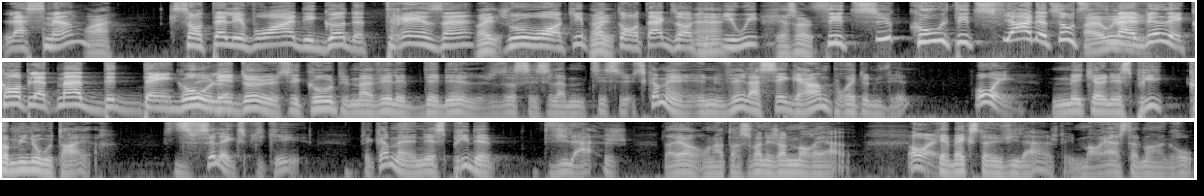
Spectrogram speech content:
la semaine, Ouais. qui sont allés voir des gars de 13 ans Oui. jouer au hockey, pas Oui. de contact, du hockey, Hein? puis oui. Yes. C'est-tu cool? T'es-tu fier de ça ou tu Ben dis oui. ma ville est complètement dingo, là? Les deux, c'est cool, puis ma ville est débile. C'est comme une ville assez grande pour être une ville, Oh oui. mais qui a un esprit communautaire. C'est difficile à expliquer. C'est comme un esprit de village. D'ailleurs, on entend souvent des gens de Montréal. Oh ouais. Québec, c'est un village. Montréal, c'est tellement gros.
